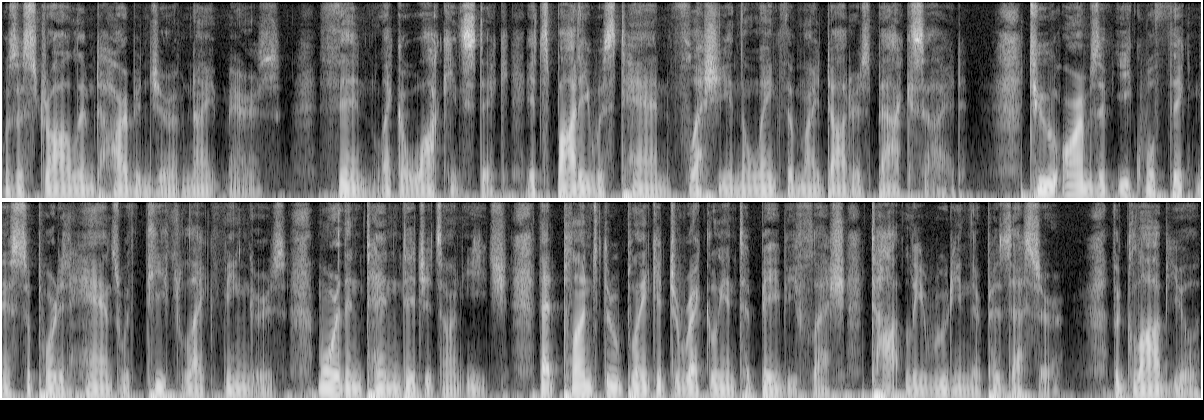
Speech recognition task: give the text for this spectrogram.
was a straw limbed harbinger of nightmares. Thin like a walking stick, its body was tan, fleshy in the length of my daughter's backside. Two arms of equal thickness supported hands with teeth like fingers, more than ten digits on each, that plunged through blanket directly into baby flesh, tautly rooting their possessor. The globule,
